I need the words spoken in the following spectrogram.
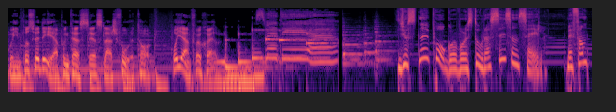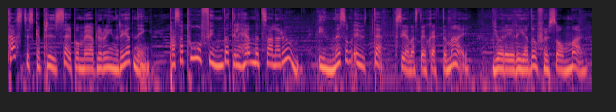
Gå in på swedea.se företag och jämför själv. Just nu pågår vår stora season sale med fantastiska priser på möbler och inredning. Passa på att fynda till hemmets alla rum, inne som ute, senast den 6 maj. Gör dig redo för sommar.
